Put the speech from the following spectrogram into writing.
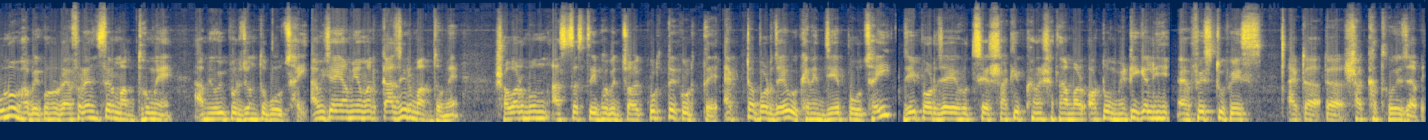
কোনোভাবে কোনো রেফারেন্সের মাধ্যমে আমি ওই পর্যন্ত পৌঁছাই। আমি চাই আমি আমার কাজের মাধ্যমে সবার মন আস্তে আস্তে এইভাবে জয় করতে করতে একটা পর্যায়ে ওখানে যে পৌঁছাই। যেই পর্যায়ে হচ্ছে সাকিব খানের সাথে আমার অটোমেটিক্যালি ফেস টু ফেস একটা সাক্ষাৎ হয়ে যাবে।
